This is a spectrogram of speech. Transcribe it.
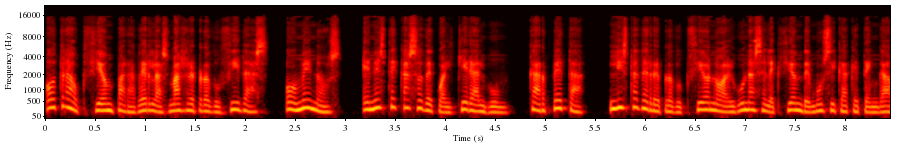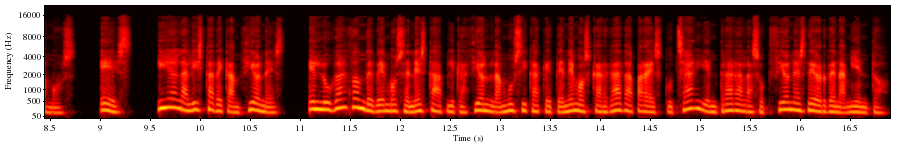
Otra opción para ver las más reproducidas, o menos, en este caso de cualquier álbum, carpeta, lista de reproducción o alguna selección de música que tengamos, es, ir a la lista de canciones, el lugar donde vemos en esta aplicación la música que tenemos cargada para escuchar y entrar a las opciones de ordenamiento.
